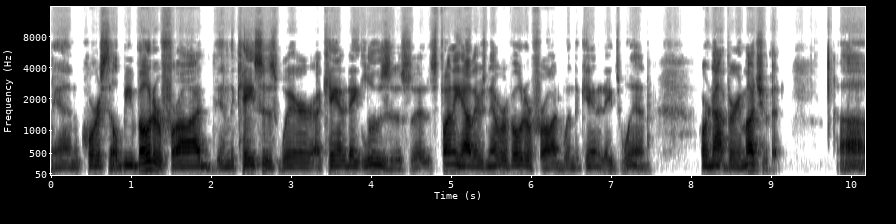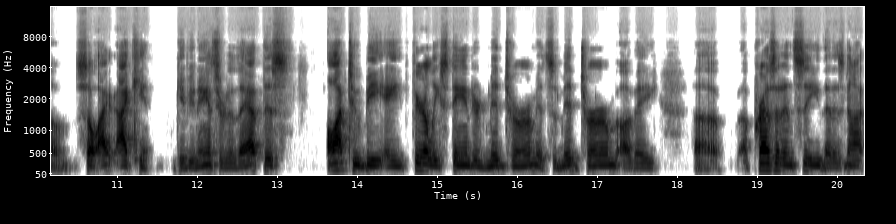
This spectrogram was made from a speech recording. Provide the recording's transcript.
And of course, there'll be voter fraud in the cases where a candidate loses. It's funny how there's never voter fraud when the candidates win, or not very much of it. Uh, so I, I can't give you an answer to that. This ought to be a fairly standard midterm. It's a midterm of a, uh, a presidency that is not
